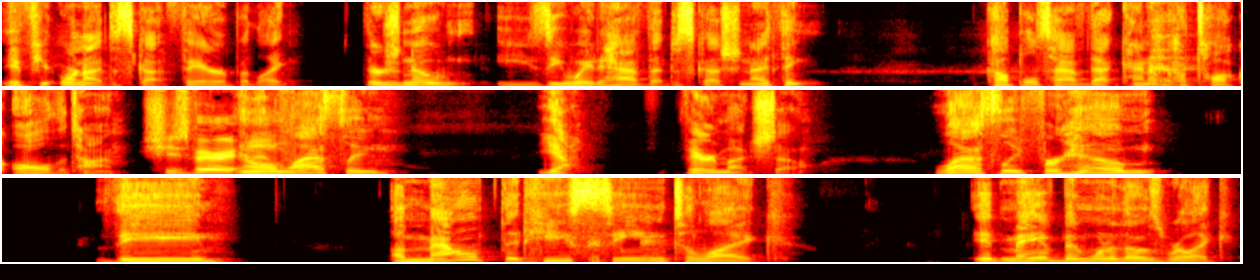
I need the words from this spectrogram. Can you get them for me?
If you or not discuss fair but like there's no easy way to have that discussion i think couples have that kind of talk all the time She's very and then lastly, yeah, very much so. Lastly, for him, the amount that he seemed to like it may have been one of those where like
